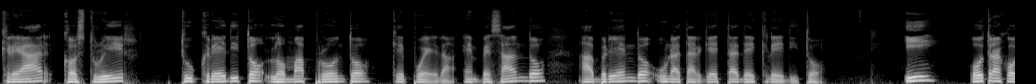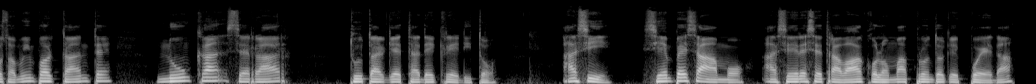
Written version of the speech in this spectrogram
crear, construir tu crédito lo más pronto que pueda, empezando abriendo una tarjeta de crédito. Y otra cosa muy importante, nunca cerrar tu tarjeta de crédito. Así, si empezamos a hacer ese trabajo lo más pronto que pueda,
